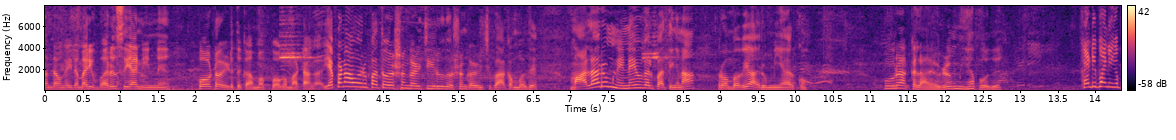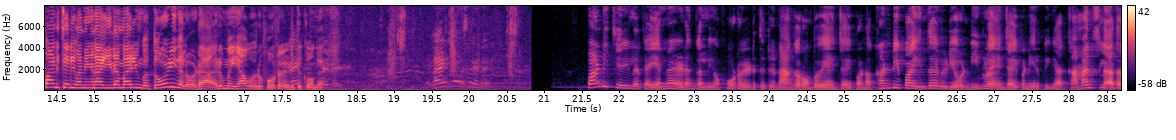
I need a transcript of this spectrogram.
வந்தவங்க இதை மாதிரி வரிசையாக நின்று ஃபோட்டோ எடுத்துக்காமல் போக மாட்டாங்க. எப்போனா ஒரு பத்து வருஷம் கழித்து இருபது வருஷம் கழித்து பார்க்கும்போது மலரும் நினைவுகள் பார்த்திங்கன்னா ரொம்பவே அருமையாக இருக்கும். புறாக்கள் அருமையாக போகுது. கண்டிப்பாக நீங்கள் பாண்டிச்சேரி வந்தீங்கன்னா இதை மாதிரி உங்கள் தோழிகளோட அருமையாக ஒரு ஃபோட்டோ எடுத்துக்கோங்க. பாண்டிச்சேரியில் இருக்க எல்லா இடங்கள்லையும் ஃபோட்டோ எடுத்துகிட்டு நாங்கள் ரொம்பவே என்ஜாய் பண்ணோம். கண்டிப்பாக இந்த வீடியோவை நீங்களும் என்ஜாய் பண்ணியிருப்பீங்க. கமெண்ட்ஸில் அதை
